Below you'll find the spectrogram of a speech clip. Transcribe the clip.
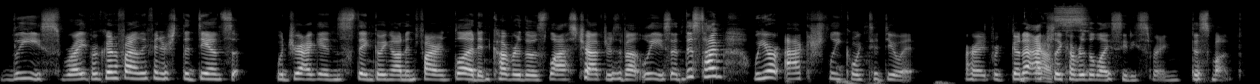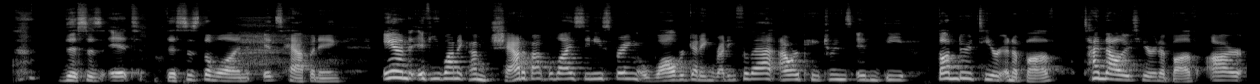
lease, right? We're going to finally finish the Dance with dragons thing going on in Fire and Blood and cover those last chapters about Lys. And this time we are actually going to do it. All right, we're gonna actually cover the Lysene Spring this month. This is it. This is the one. It's happening. And if you want to come chat about the Lysene Spring while we're getting ready for that, our patrons in the Thunder tier and above, $10 tier and above, are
